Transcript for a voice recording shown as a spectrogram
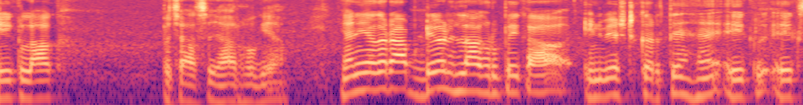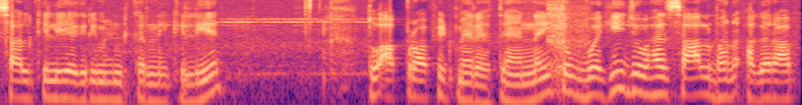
एक लाख पचास हज़ार हो गया। यानी अगर आप डेढ़ लाख रुपए का इन्वेस्ट करते हैं एक एक साल के लिए एग्रीमेंट करने के लिए तो आप प्रॉफिट में रहते हैं। नहीं तो वही जो है साल भर अगर आप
